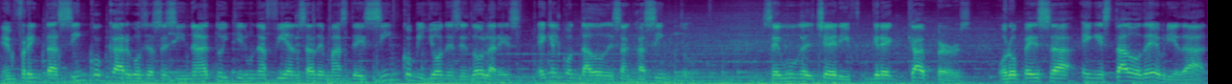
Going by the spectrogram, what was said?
enfrenta cinco cargos de asesinato y tiene una fianza de más de 5 millones de dólares en el condado de San Jacinto. Según el sheriff Greg Cappers, Oropesa, en estado de ebriedad,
